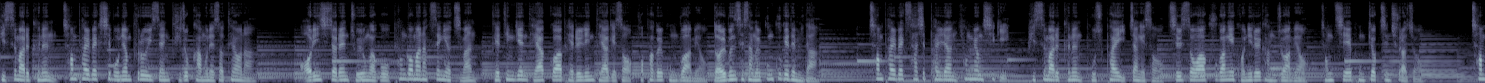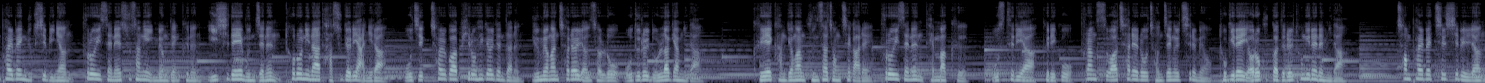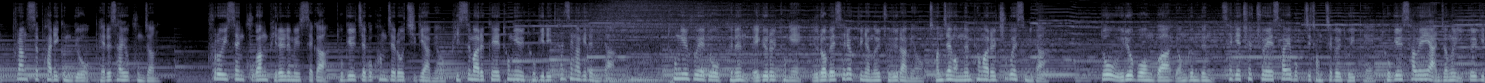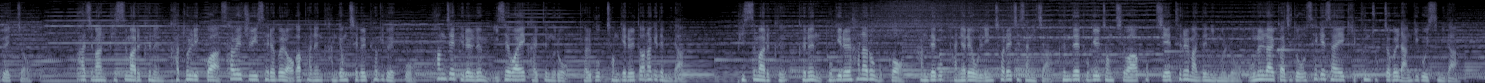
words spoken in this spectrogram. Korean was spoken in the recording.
비스마르크는 1815년 프로이센 귀족 가문에서 태어나 어린 시절엔 조용하고 평범한 학생이었지만 괴팅겐 대학과 베를린 대학에서 법학을 공부하며 넓은 세상을 꿈꾸게 됩니다. 1848년 혁명 시기 비스마르크는 보수파의 입장에서 질서와 국왕의 권위를 강조하며 정치에 본격 진출하죠. 1862년 프로이센의 수상에 임명된 그는 이 시대의 문제는 토론이나 다수결이 아니라 오직 철과 피로 해결된다는 유명한 철혈 연설로 모두를 놀라게 합니다. 그의 강경한 군사 정책 아래 프로이센은 덴마크, 오스트리아 그리고 프랑스와 차례로 전쟁을 치르며 독일의 여러 국가들을 통일해냅니다. 1871년 프랑스 파리 근교 베르사유 궁전 프로이센 국왕 비렐름 1세가 독일 제국 황제로 즉위하며 비스마르크의 통일 독일이 탄생하게 됩니다. 통일 후에도 그는 외교를 통해 유럽의 세력 균형을 조율하며 전쟁 없는 평화를 추구했습니다. 또 의료보험과 연금 등 세계 최초의 사회복지 정책을 도입해 독일 사회의 안정을 이끌기도 했죠. 하지만 비스마르크는 가톨릭과 사회주의 세력을 억압하는 강경책을 펴기도 했고 황제 비렐름 2세와의 갈등으로 결국 정계를 떠나게 됩니다. 비스마르크 그는 독일을 하나로 묶어 강대국 반열에 올린 철의 재상이자 근대 독일 정치와 복지의 틀을 만든 인물로 오늘날까지도 세계사에 깊은 족적을 남기고 있습니다.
